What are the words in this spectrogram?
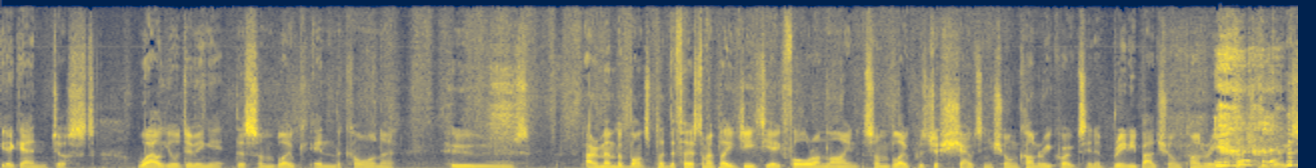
again just while you're doing it. There's some bloke in the corner who's. I remember once played the first time I played GTA 4 online. Some bloke was just shouting Sean Connery quotes in a really bad Sean Connery impression voice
